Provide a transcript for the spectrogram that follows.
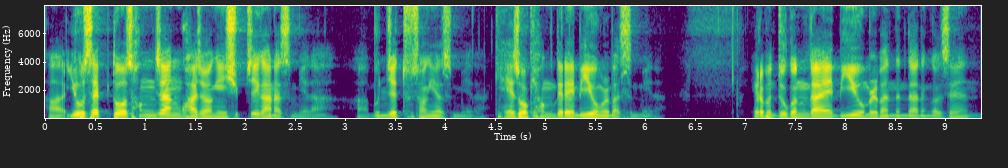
아, 요셉도 성장 과정이 쉽지가 않았습니다. 아, 문제투성이었습니다. 계속 형들의 미움을 받습니다. 여러분 누군가의 미움을 받는다는 것은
